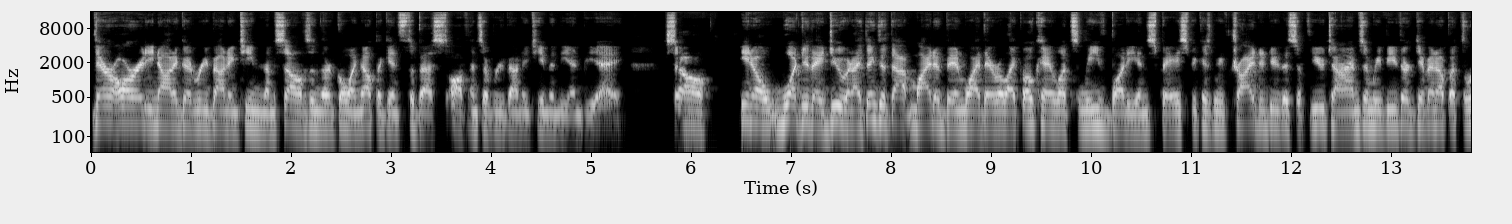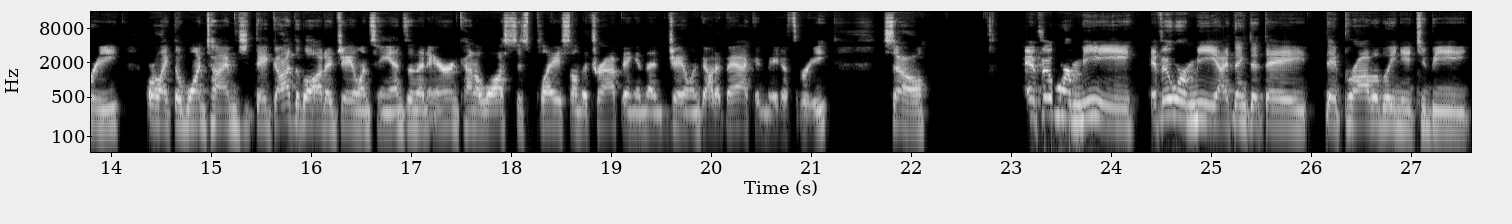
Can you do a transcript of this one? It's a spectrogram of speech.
they're already not a good rebounding team themselves, and they're going up against the best offensive rebounding team in the NBA. So you know, what do they do? And I think that that might have been why they were like, okay, let's leave Buddy in space because we've tried to do this a few times and we've either given up a three or like the one time they got the ball out of Jalen's hands and then Aaron kind of lost his place on the trapping and then Jalen got it back and made a three. So if it were me, if it were me, I think that they, they probably need to be,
